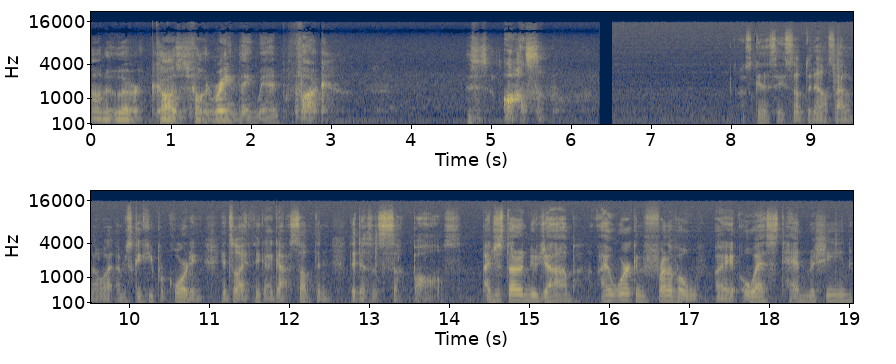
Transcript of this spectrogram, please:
I don't know whoever caused this fucking rain thing, man, but fuck. This is awesome. I was gonna say something else, I don't know what. I'm just gonna keep recording until I think I got something that doesn't suck balls. I just started a new job. I work in front of a, a OS 10 machine.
